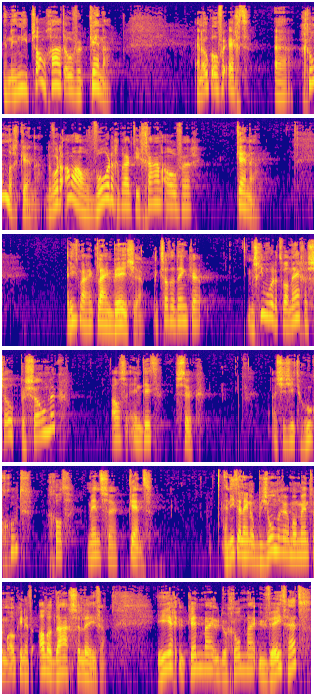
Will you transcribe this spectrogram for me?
En in die psalm gaat het over kennen. En ook over echt uh, grondig kennen. Er worden allemaal woorden gebruikt die gaan over kennen. En niet maar een klein beetje. Ik zat te denken, misschien wordt het wel nergens zo persoonlijk als in dit stuk. Als je ziet hoe goed God mensen kent. En niet alleen op bijzondere momenten, maar ook in het alledaagse leven. Heer, u kent mij, u doorgrondt mij, u weet het.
